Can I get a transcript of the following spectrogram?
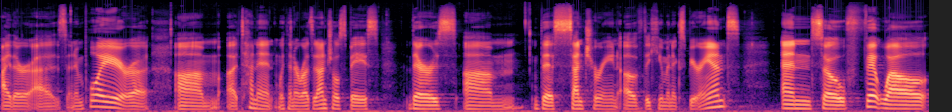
either as an employee or a, um, a tenant within a residential space there's um, this centering of the human experience. And so Fitwel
